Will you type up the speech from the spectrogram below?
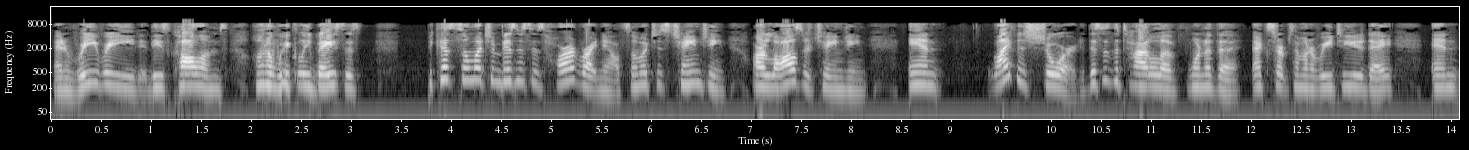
and reread these columns on a weekly basis because so much in business is hard right now. So much is changing. Our laws are changing and life is short. This is the title of one of the excerpts I'm going to read to you today and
